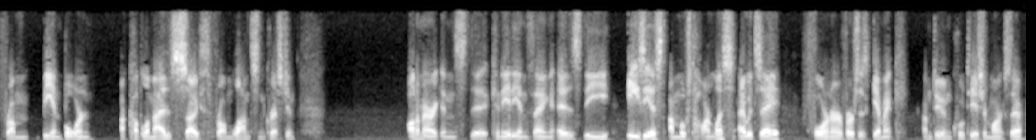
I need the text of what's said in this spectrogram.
from being born a couple of miles south from Lance and Christian. Un-Americans, the Canadian thing is the easiest and most harmless, I would say. Foreigner versus gimmick. I'm doing quotation marks there.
